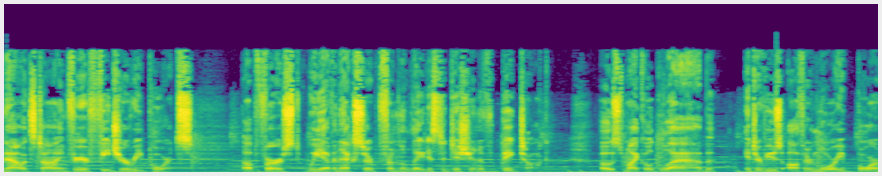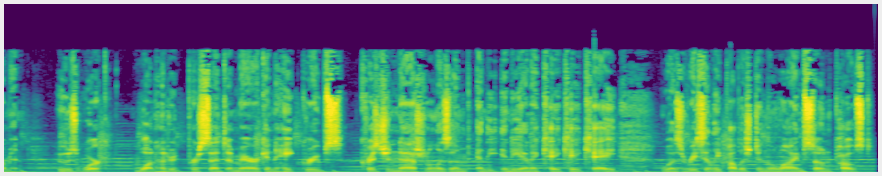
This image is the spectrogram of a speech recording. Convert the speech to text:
Now it's time for your feature reports. Up first, we have an excerpt from the latest edition of Big Talk. Host Michael Glab interviews author Laurie Borman, whose work 100% American Hate Groups, Christian Nationalism, and the Indiana KKK was recently published in the Limestone Post.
